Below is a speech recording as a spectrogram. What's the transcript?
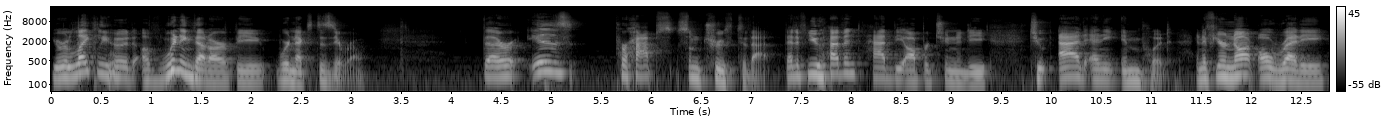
your likelihood of winning that RFP were next to zero. There is perhaps some truth to that. That if you haven't had the opportunity to add any input, and if you're not already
